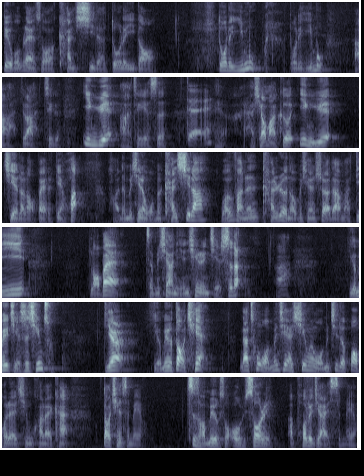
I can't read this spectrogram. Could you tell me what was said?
对我们来说看戏的多了一道，多了一幕，多了一幕啊，对吧？这个应约啊，这也是对，小马哥应约接了老拜的电话。好，那么现在我们看戏啦，我们反正看热闹不嫌事儿大嘛。第一，老拜怎么向年轻人解释的啊？有没有解释清楚？第二，有没有道歉？那从我们现在新闻我们记者报回来的情况来看，道歉是没有，至少没有说哦，sorry，apologize 没有。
